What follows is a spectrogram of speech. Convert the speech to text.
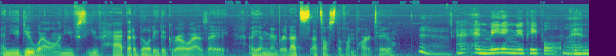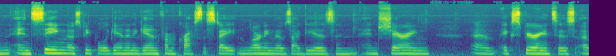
and you do well, and you've you've had that ability to grow as a, a young member. That's that's also the fun part too. Yeah. And meeting new people and, and seeing those people again and again from across the state and learning those ideas and, and sharing um, experiences uh,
